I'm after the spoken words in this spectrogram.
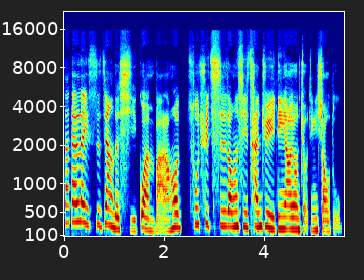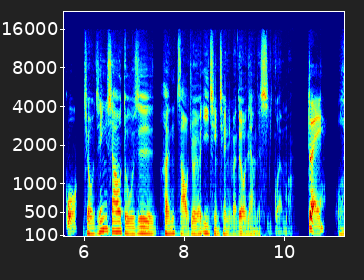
大概类似这样的习惯吧，然后出去吃东西，餐具一定要用酒精消毒过。酒精消毒是很早就有，疫情前你们都有这样的习惯吗？对，哦，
